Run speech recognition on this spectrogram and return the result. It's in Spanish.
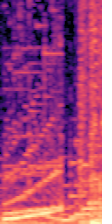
Mm-hmm.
